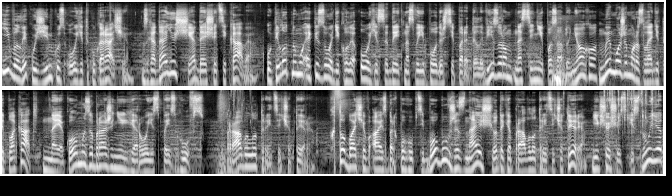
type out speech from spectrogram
і велику жінку з Огі та Кукарачі. Згадаю ще дещо цікаве. У пілотному епізоді, коли Огі сидить на своїй подушці перед телевізором, на стіні позаду нього ми можемо розгледіти плакат, на якому зображені герої Space Goofs. Правило 34. Хто бачив айсберг по губці Бобу, вже знає, що таке правило 34. Якщо щось існує,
